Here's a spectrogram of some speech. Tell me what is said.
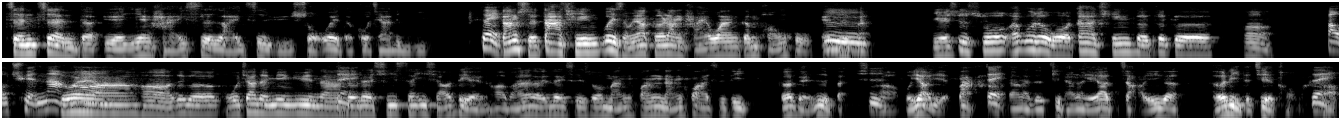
真正的原因还是来自于所谓的国家利益。对，当时大清为什么要割让台湾跟澎湖给日本？嗯、也是说，啊，为了我大清的这个啊保全呐、啊，对啊，哈、啊，这个国家的命运啊，对，对不对？牺牲一小点，哈、啊，把那个类似说蛮荒南化之地割给日本，是啊，不要也罢。对，当然这弃台论也要找一个合理的借口嘛。对。啊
